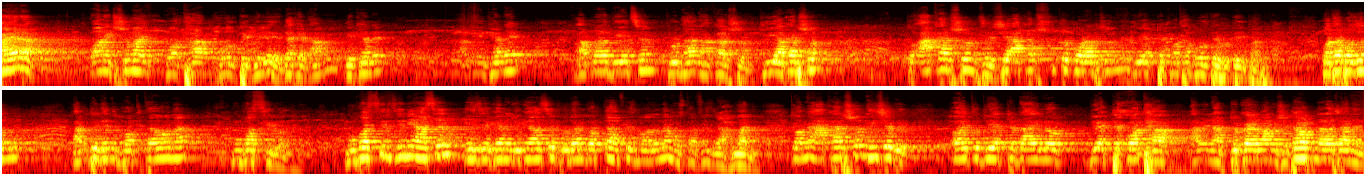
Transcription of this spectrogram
ভাইয়েরা, অনেক সময় কথা বলতে গেলে, দেখেন, আমি এখানে আমি এখানে আপনারা দিয়েছেন প্রধান আকর্ষণ। কি আকর্ষণ? তো আকর্ষণ যে, সে আকর্ষিত করার জন্য দু একটা কথা বলতে হতেই পারে। কথা বোঝেন আমি তো এখানে বক্তাও না, মুফাসিরও না। মুফাসির যিনি আছেন, এই যে এখানে লেখা আছে, প্রধান বক্তা হাফিজ মালানা মুস্তাফিজ রহমান। তো আমি আকর্ষণ হিসেবে হয়তো দু একটা ডায়লগ দু একটা কথা আমি নাট্যকার মানুষ, এটাও আপনারা জানেন,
